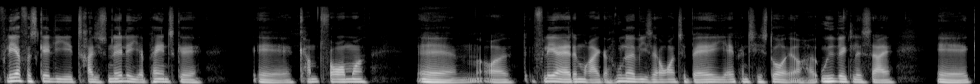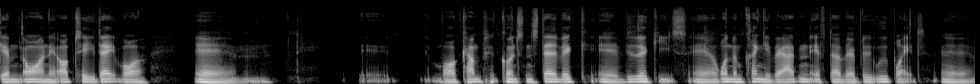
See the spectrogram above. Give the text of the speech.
flere forskellige traditionelle japanske øh, kampformer. Øh, og flere af dem rækker hundredvis af år tilbage i Japans historie og har udviklet sig øh, gennem årene op til i dag, hvor, øh, øh, hvor kampkunsten stadigvæk øh, videregives øh, rundt omkring i verden efter at være blevet udbredt. Øh,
